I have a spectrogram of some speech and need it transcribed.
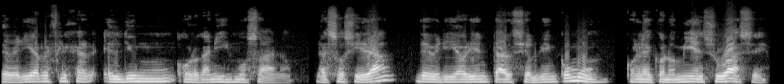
debería reflejar el de un organismo sano. La sociedad debería orientarse al bien común, con la economía en su base,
